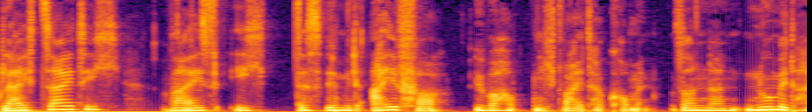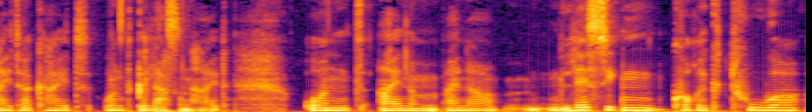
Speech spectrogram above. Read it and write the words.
Gleichzeitig weiß ich, dass wir mit Eifer überhaupt nicht weiterkommen, sondern nur mit Heiterkeit und Gelassenheit und einem, einer lässigen Korrektur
